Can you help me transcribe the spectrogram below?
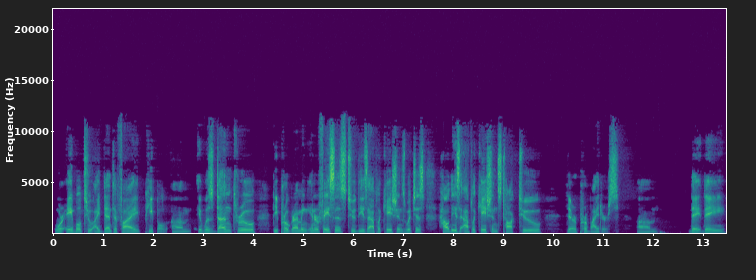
were able to identify people. Um, it was done through the programming interfaces to these applications, which is how these applications talk to their providers. Um, they they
